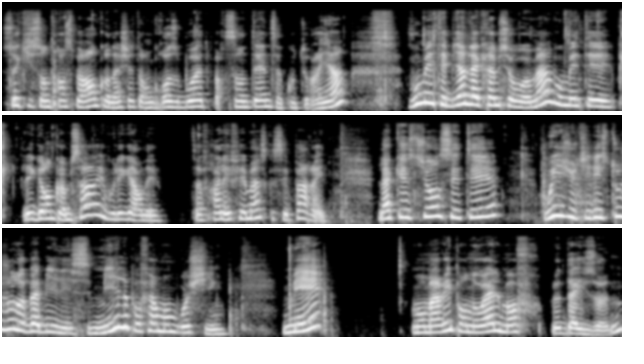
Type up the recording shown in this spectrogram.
ceux qui sont transparents, qu'on achète en grosse boîte par centaines, ça coûte rien. Vous mettez bien de la crème sur vos mains, vous mettez les gants comme ça et vous les gardez. Ça fera l'effet masque, c'est pareil. La question, c'était... Oui, j'utilise toujours le Babyliss 1000 pour faire mon brushing. Mais mon mari, pour Noël, m'offre le Dyson.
